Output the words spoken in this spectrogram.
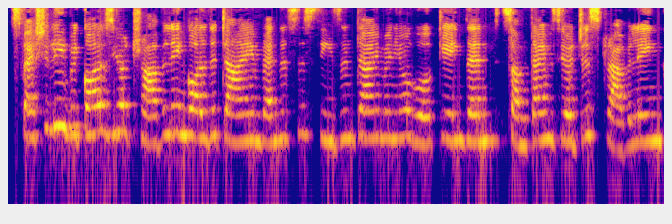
especially because you're traveling all the time, when this is season time and you're working, then sometimes you're just traveling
